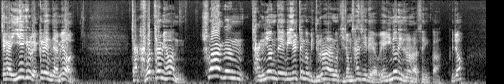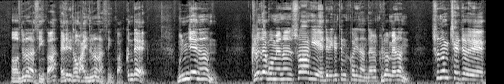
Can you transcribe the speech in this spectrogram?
제가 이 얘기를 왜 꺼냈냐면 자 그렇다면 수학은 작년 대비 1등급이 늘어나는 건 기정사실이에요. 왜? 인원이 늘어났으니까. 그죠? 어 늘어났으니까. 애들이 더 많이 늘어났으니까. 근데 문제는 그러다 보면은 수학이 애들이 1등급 컷이 난다면 그러면은 수능 체제의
